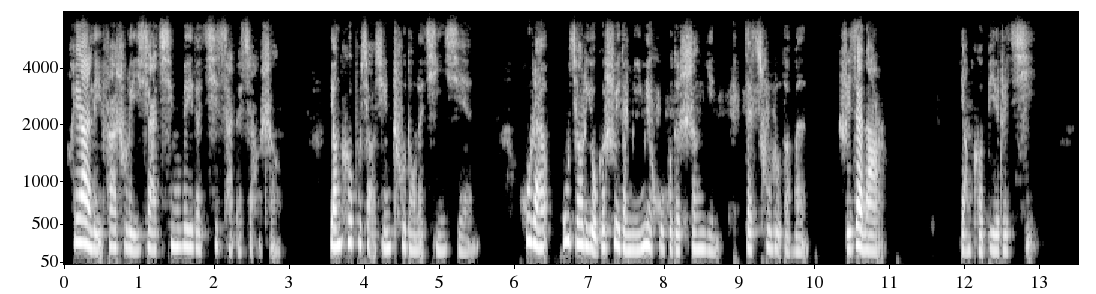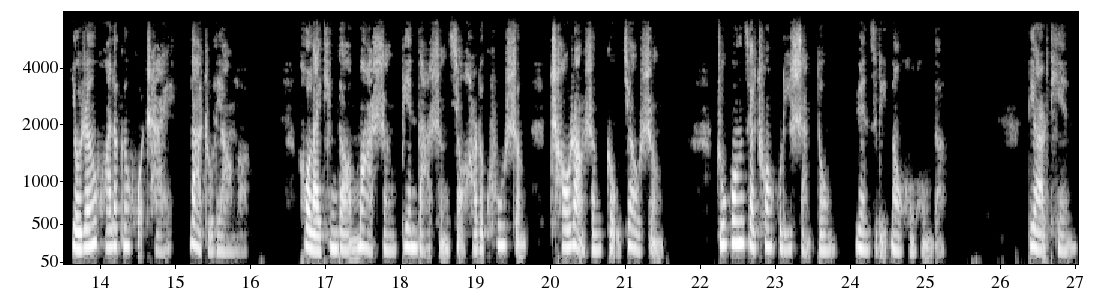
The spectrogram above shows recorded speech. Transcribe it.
黑暗里发出了一下轻微的凄惨的响声。杨科不小心触动了琴弦。忽然，屋角里有个睡得迷迷糊糊的声音在粗鲁地问：“谁在那儿？”杨科憋着气。有人划了根火柴，蜡烛亮了。后来听到骂声、鞭打声、小孩的哭声、吵嚷声、狗叫声，烛光在窗户里闪动，院子里闹哄哄的。第二天，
